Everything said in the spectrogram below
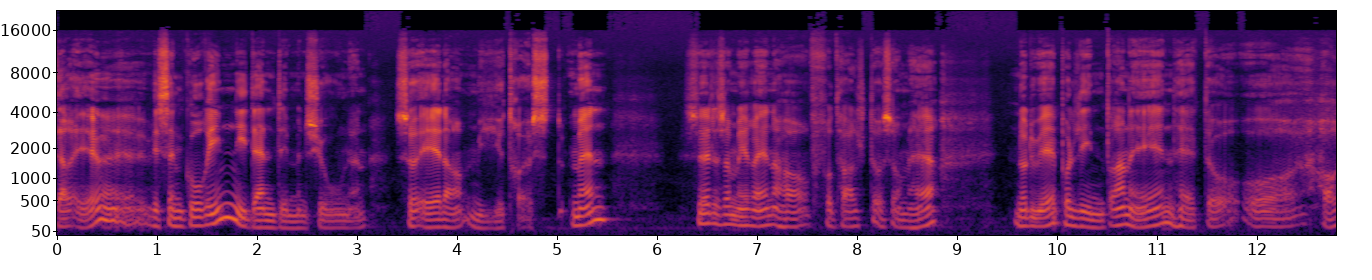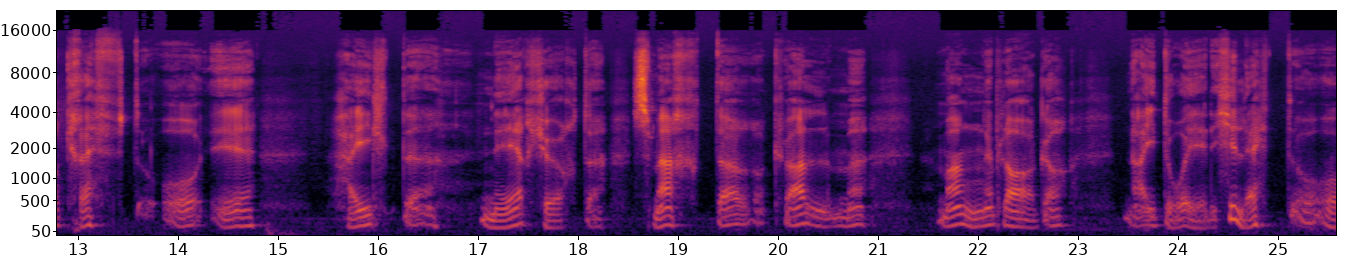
der er Hvis en går inn i den dimensjonen, så er det mye trøst. Men så er det som Irene har fortalt oss om her. Når du er på lindrende enhet og, og har kreft og er helt eh, nedkjørte, smerter, kvalme, mange plager Nei, da er det ikke lett å, å,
